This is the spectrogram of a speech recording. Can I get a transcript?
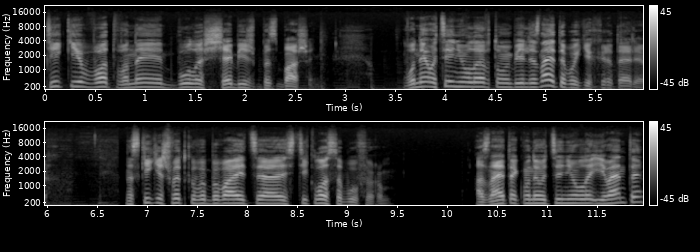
Тільки от вони були ще більш безбашені. Вони оцінювали автомобілі, знаєте по яких критеріях? Наскільки швидко вибивається стекло сабвуфером? А знаєте, як вони оцінювали івенти?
